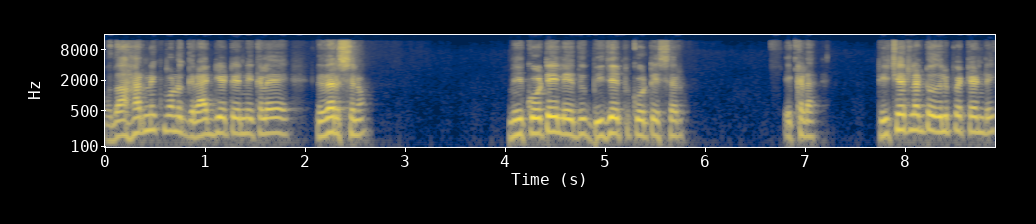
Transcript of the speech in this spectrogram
ఉదాహరణకి మనం గ్రాడ్యుయేట్ ఎన్నికలే నిదర్శనం. మీ కోటే లేదు బీజేపీ కోటేశారు. ఇక్కడ టీచర్లు అంటే వదిలిపెట్టండి.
